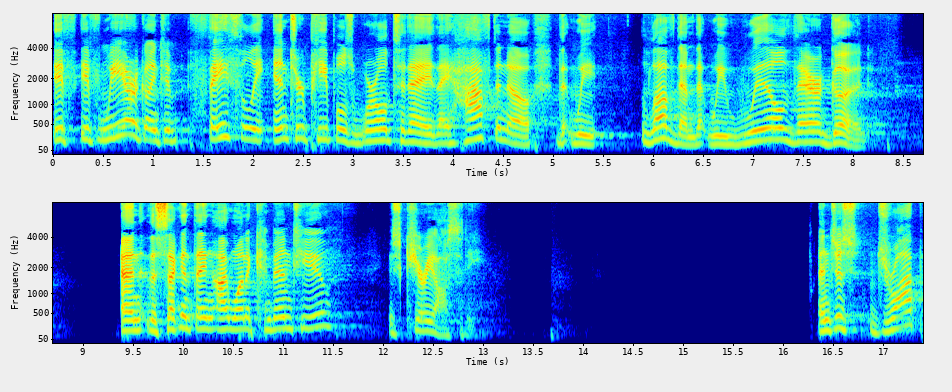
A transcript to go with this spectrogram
if, if we are going to faithfully enter people's world today, they have to know that we love them, that we will their good. And the second thing I want to commend to you is curiosity. And just drop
